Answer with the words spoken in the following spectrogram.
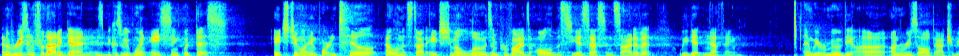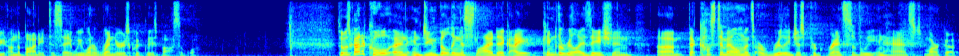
And the reason for that, again, is because we went async with this HTML import until elements.html loads and provides all of the CSS inside of it, we get nothing. And we remove the uh, unresolved attribute on the body to say we want to render as quickly as possible. So it was kind of cool, and in doing, building this slide deck, I came to the realization um, that custom elements are really just progressively enhanced markup.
